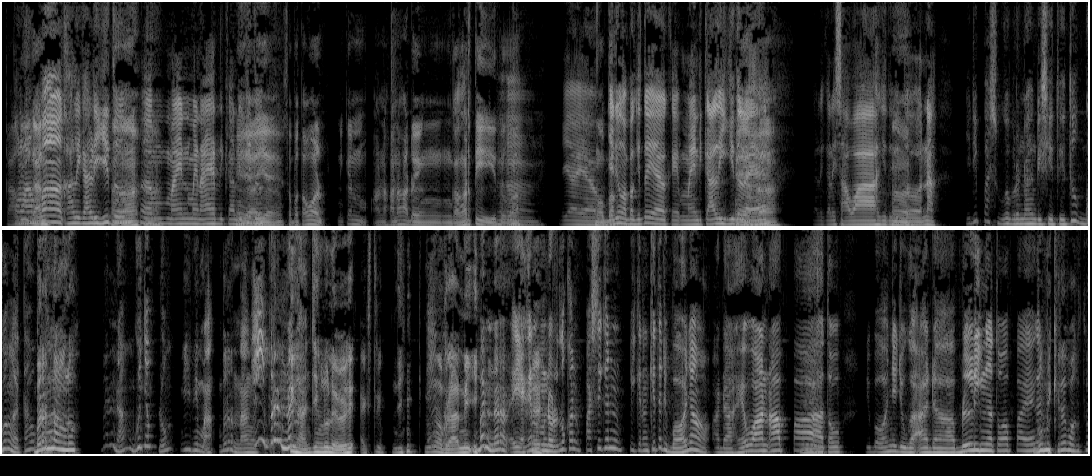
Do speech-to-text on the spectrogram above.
kali kolam kan? mah kali-kali gitu eh, main-main air di kali Iya, gitu iya. Siapa tahu ini kan anak-anak ada yang nggak ngerti gitu kan. Mm. Iya ya. Ngobak. Jadi ngobak itu ya kayak main di kali gitu lah ya. Iya. Kali-kali sawah gitu-gitu. Nah, jadi pas gua berenang di situ itu gua nggak tahu. Berenang lu. Berenang, gua nyemplung. Ini mak berenang. Ih, berenang. Ih anjing lu lebih ekstrim anjing. Gue gak berani. Bener, ya kan Eh. menurut lu kan pasti kan pikiran kita di bawahnya ada hewan apa Iya. atau di bawahnya juga ada beling atau apa ya Gue kan? mikirnya waktu itu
